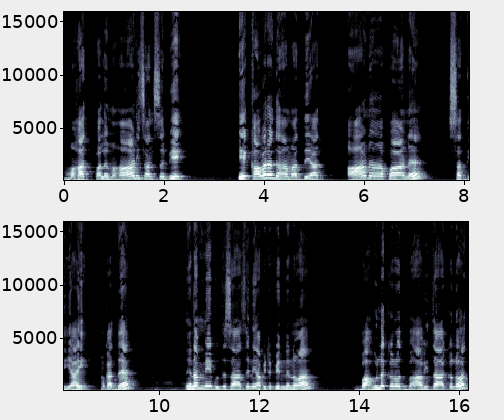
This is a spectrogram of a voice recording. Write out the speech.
මහත්ඵල මහානිසංස වේ. ඒ කවර දහමක්දයත් ආනාපාන සතියයි. මොකද්ද? එහෙනම් මේ බුද්ධ ශාසනය අපිට පෙන්නනවා බහුල කරොත් භාවිතා කළොත්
